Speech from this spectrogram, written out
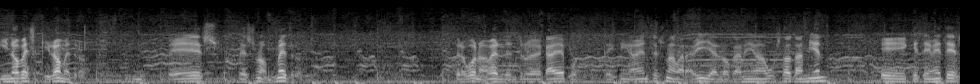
y no ves kilómetros. Ves, ves unos metros. Pero bueno, a ver, dentro de lo que cabe, pues técnicamente es una maravilla. Lo que a mí me ha gustado también, eh, que te metes,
